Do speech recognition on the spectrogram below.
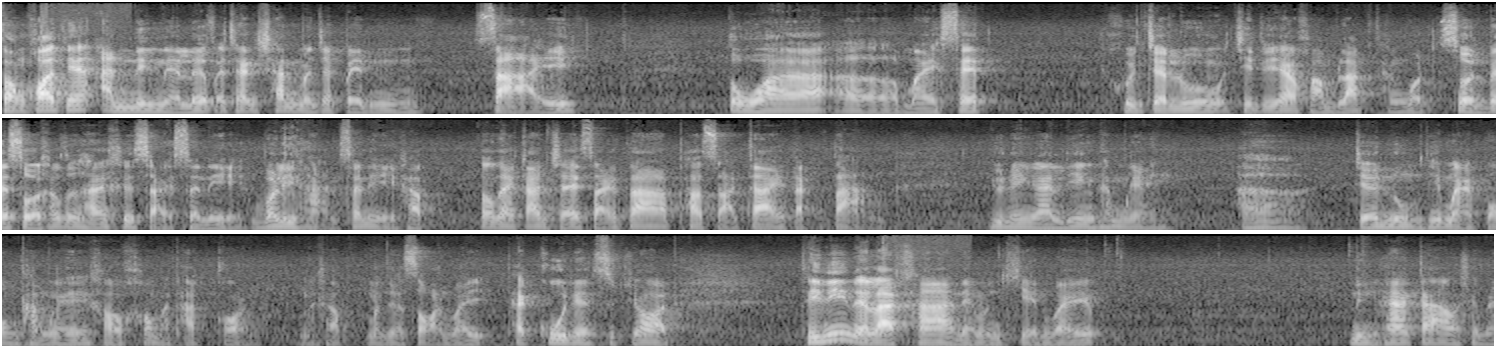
สองคอร์สเนี้ยอันหนึงเนี่ย Love Attraction มันจะเป็นสาย ตัวเอ่อ mindset คุณจะรู้จิตวิทยาความรักทั้งหมด ส่วนเป็นโสดครั้งสุดท้ายคือสายเสน่ห์บริหารเสน่ห์ครับ ตั้งแต่การใช้สายตาภาษากายต่างๆ อยู่ในงานเลี้ยงทำไงอ่าเจอหนุ่มที่หมายปองทำไงให้เขาเข้ามาทักก่อนนะครับ มันจะสอนไว้แพ็คคู่เนี้ยสุดยอด ทีนี้ในราคาเนี่ยมันเขียนไว้ 159 ใช่ไหม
